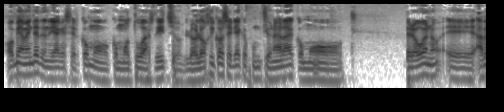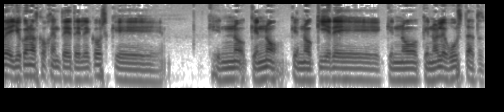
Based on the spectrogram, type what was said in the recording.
obviamente tendría que ser como como tú has dicho lo lógico sería que funcionara como pero bueno eh, a ver yo conozco gente de telecos que que no que no que no quiere que no que no le gusta to-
